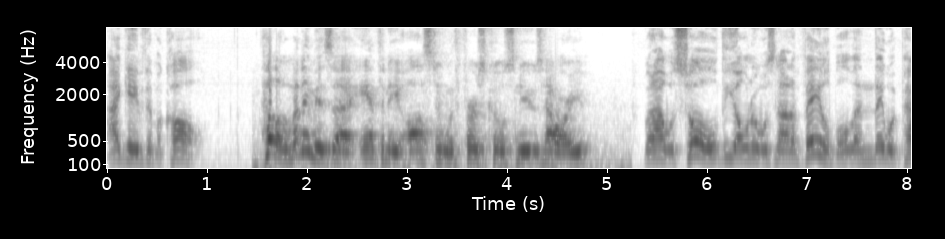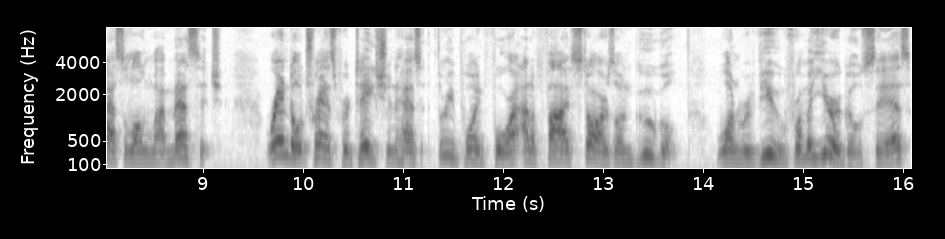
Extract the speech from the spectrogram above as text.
I gave them a call. Hello, my name is uh, Anthony Austin with First Coast News. How are you? But I was told the owner was not available and they would pass along my message. Randall Transportation has 3.4 out of 5 stars on Google. One review from a year ago says,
